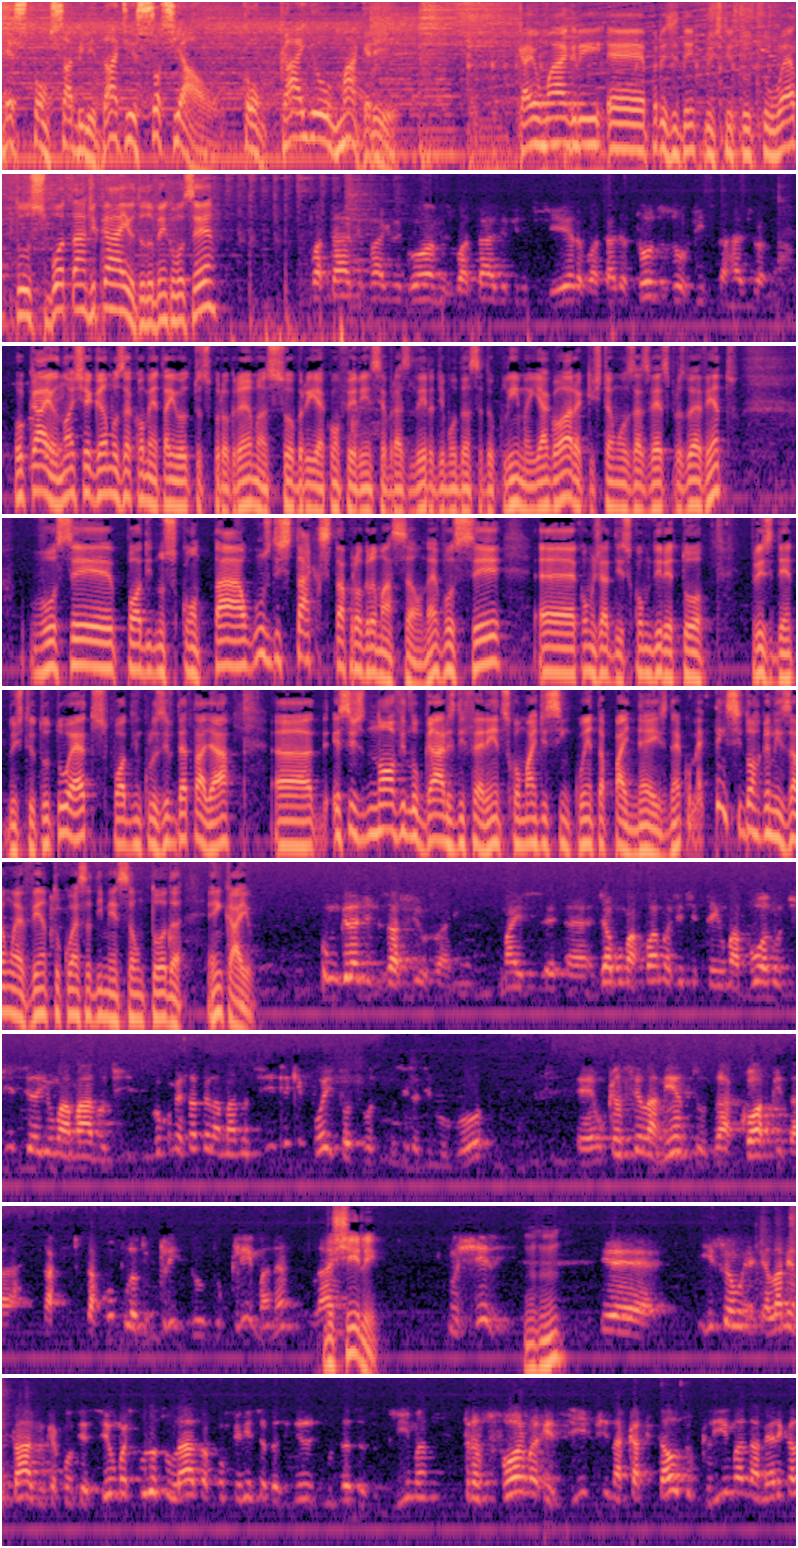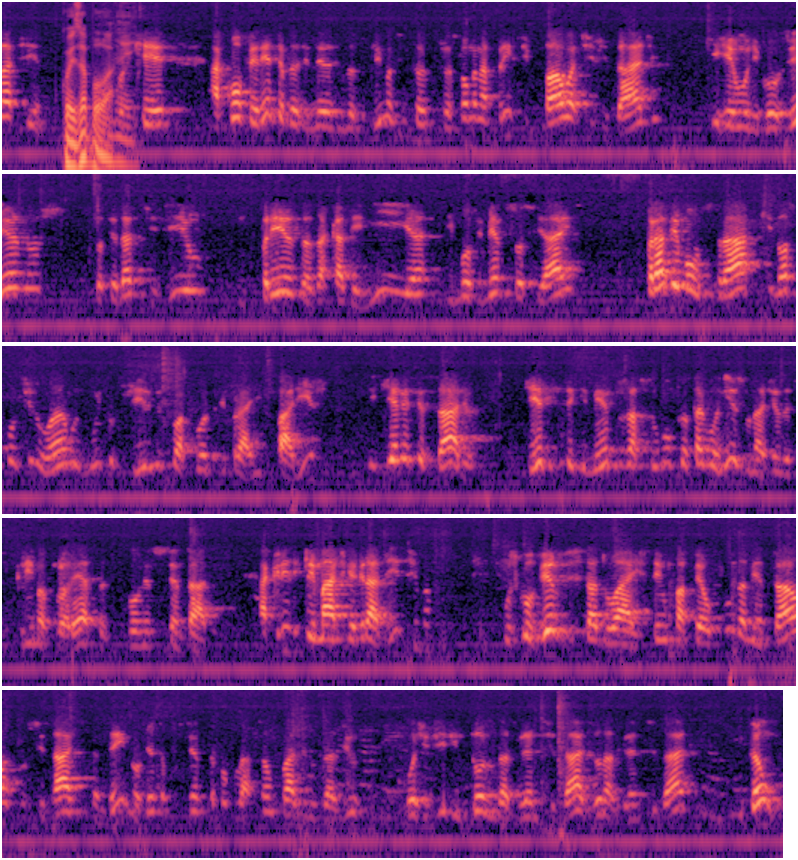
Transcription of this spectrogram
Responsabilidade Social, com Caio Magri. Caio Magri é presidente do Instituto Etos. Boa tarde, Caio. Tudo bem com você? Boa tarde, Wagner Gomes. Boa tarde, Felipe Vieira. Boa tarde a todos os ouvintes da Rádio Jornal. O Caio, nós chegamos a comentar em outros programas sobre a Conferência Brasileira de Mudança do Clima e agora que estamos às vésperas do evento, você pode nos contar alguns destaques da programação, né? Você, é, como já disse, como diretor presidente do Instituto Etos, pode inclusive detalhar uh, esses nove lugares diferentes com mais de 50 painéis, né? Como é que tem sido organizar um evento com essa dimensão toda, em Caio? Um grande desafio, Wagner. Mas, é, de alguma forma, a gente tem uma boa notícia e uma má notícia. Vou começar pela má notícia, que foi, todos você já divulgou, é, o cancelamento da COP, da, da, da cúpula do, do, do, clima, né? Lá no em, Chile. No Chile. Uhum. É, isso é, é, lamentável o que aconteceu, mas, por outro lado, a Conferência Brasileira de Mudanças do Clima transforma Recife na capital do clima na América Latina. Coisa boa. Porque a Conferência Brasileira de Mudanças do Clima se transforma na principal atividade que reúne governos, sociedade civil, empresas, academia e movimentos sociais para demonstrar que nós continuamos muito firmes com o Acordo de Paris e que é necessário que esses segmentos assumam protagonismo na agenda de clima, florestas e desenvolvimento sustentável. A crise climática é gravíssima, os governos estaduais têm um papel fundamental, as cidades também, 90% da população quase no Brasil hoje vive em torno das grandes cidades ou nas grandes cidades. Então,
